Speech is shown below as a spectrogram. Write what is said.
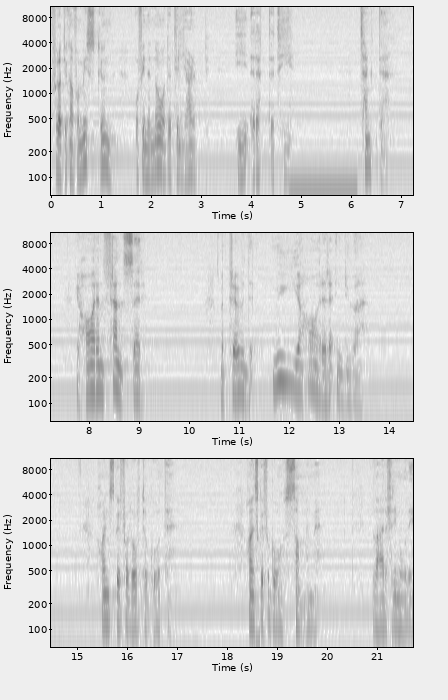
for at vi kan få miskunn og finne nåde til hjelp i rette tid. Tenk det. Vi har en frelser som er prøvd mye hardere enn du er. Han skal få lov til å gå til. Han skal få gå sammen med. Vær frimodig.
